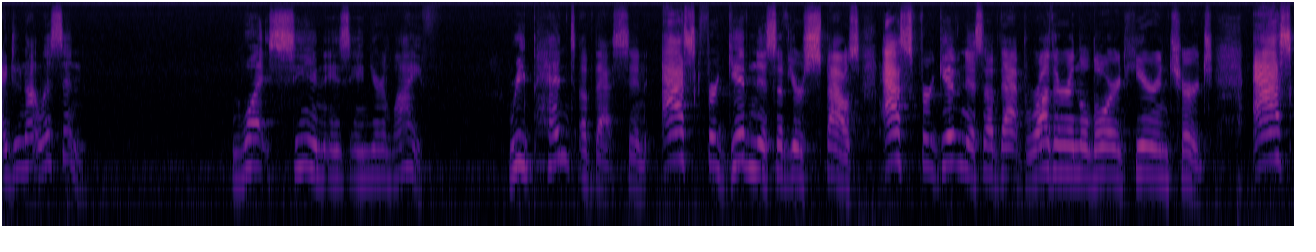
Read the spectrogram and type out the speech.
I do not listen. What sin is in your life? Repent of that sin. Ask forgiveness of your spouse. Ask forgiveness of that brother in the Lord here in church. Ask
